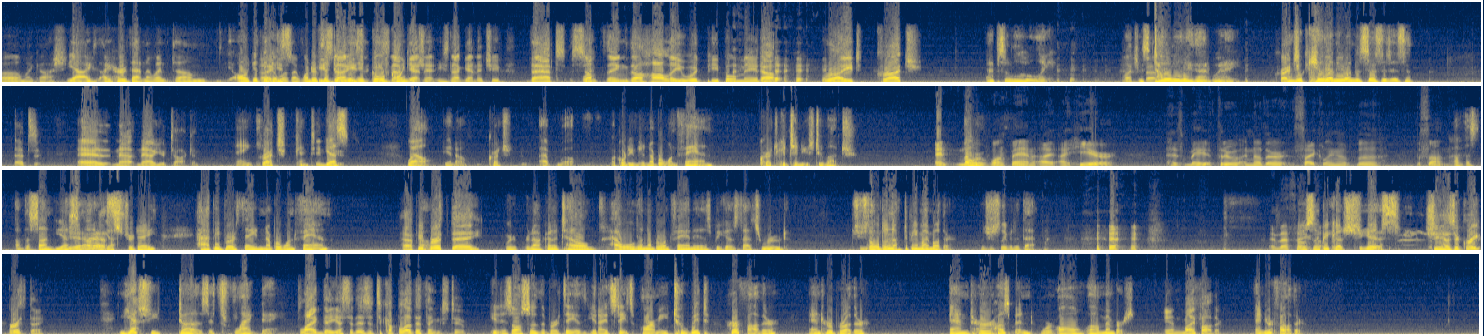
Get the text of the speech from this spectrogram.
Oh my gosh! Yeah, I, I heard that and I went. Um, all I could Uh, think of was, I wonder if they're He's not, doing he's, it in gold he's coinage. getting it. He's not getting it, Chief. That's something the Hollywood people made up, right? Crutch? Absolutely, Much it's better. totally that way. Crutch. and we'll kill anyone who says it isn't. That's eh, now. Now you're talking. Thank you. Crutch continues. Yes. Well, you know, Crutch. Uh, well, according to number one fan, Crutch continues too much. And number Oh. one fan, I, I hear, has made it through another cycling of the the sun. of the of the sun. Yes, Uh, yesterday. Happy birthday, number one fan. Happy Oh. birthday. We're we're not going to tell how old the number one fan is because that's rude. She's old enough to be my mother. Let's just leave it at that. and that's Mostly something. because she is. She has a great birthday. Yes, she does. It's Flag Day. Flag Day. Yes, it is. It's a couple other things too. It is also the birthday of the United States Army, to wit, her father and her brother and her husband were all uh, members, And my father. and your father.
